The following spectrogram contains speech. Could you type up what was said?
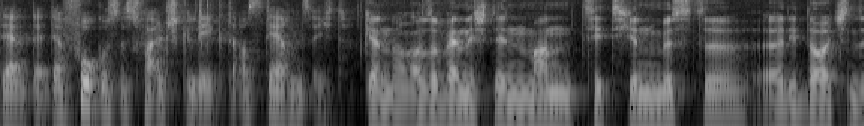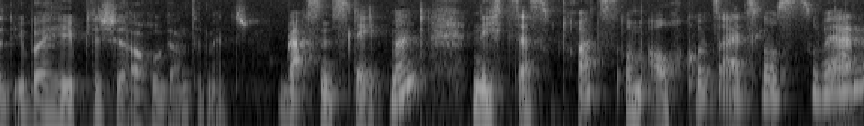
der, der, der, Fokus ist falsch gelegt aus deren Sicht. Genau, also wenn ich den Mann zitieren müsste, äh, die Deutschen sind überhebliche, arrogante Menschen. Das ein Statement. Nichtsdestotrotz, um auch kurz eizlos zu werden,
